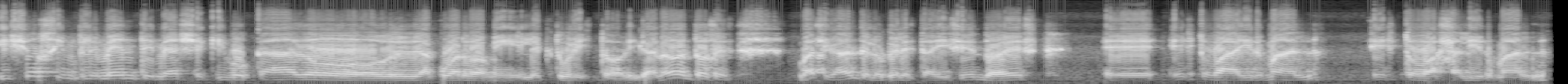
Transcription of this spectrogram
y yo simplemente me haya equivocado de acuerdo a mi lectura histórica, ¿no? Entonces, básicamente lo que él está diciendo es, esto va a ir mal, esto va a salir mal,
